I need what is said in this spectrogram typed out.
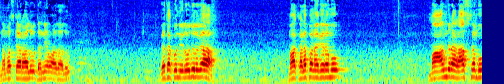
నమస్కారాలు ధన్యవాదాలు. గత కొన్ని రోజులుగా మా కడప నగరము మా ఆంధ్ర రాష్ట్రము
